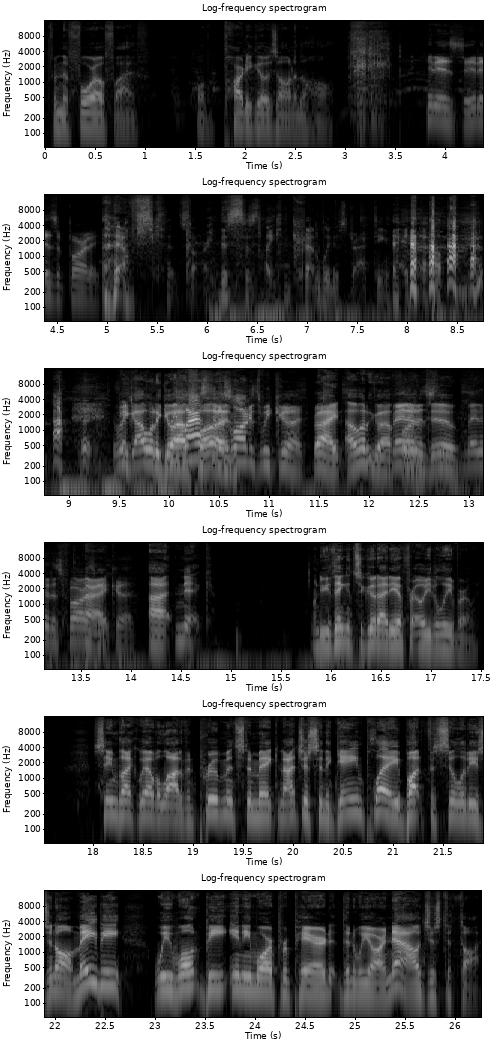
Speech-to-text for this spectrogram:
from the 405 while the party goes on in the hall. It is. It is a party. I'm just sorry. This is like incredibly distracting right now. like I want to go we have lasted fun. as long as we could. right. I want to go have made fun as, too. Made it as far All as we could. Uh, Nick, do you think it's a good idea for OU to leave early? Seems like we have a lot of improvements to make, not just in the gameplay, but facilities and all. Maybe we won't be any more prepared than we are now, just a thought.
